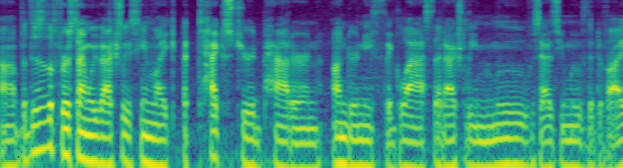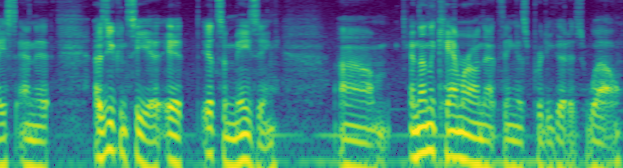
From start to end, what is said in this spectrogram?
Uh, but this is the first time we've actually seen like a textured pattern underneath the glass that actually moves as you move the device, and it, as you can see, it, it it's amazing. Um, and then the camera on that thing is pretty good as well.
